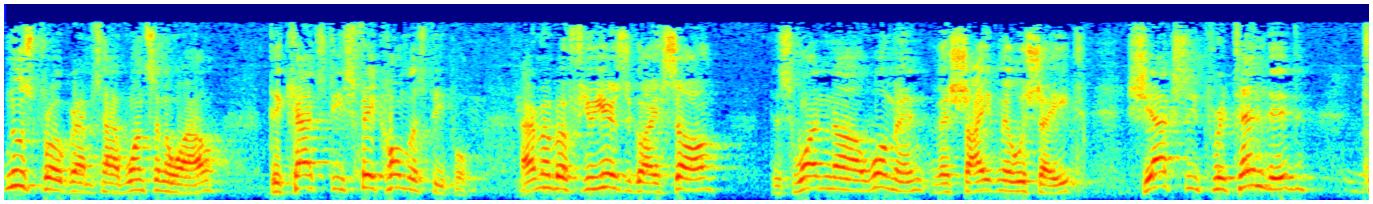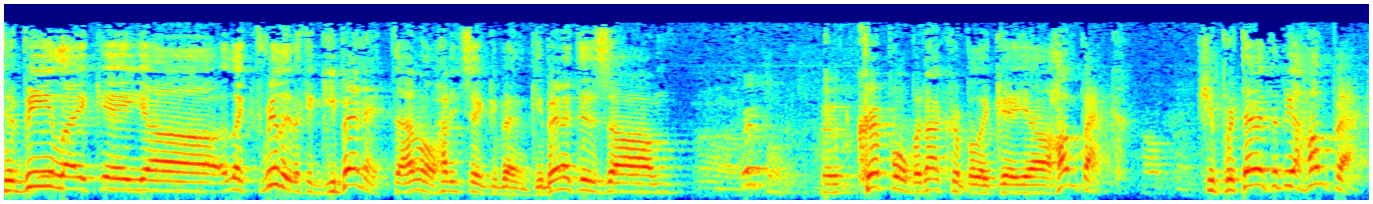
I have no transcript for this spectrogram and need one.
news programs have once in a while. They catch these fake homeless people. I remember a few years ago I saw this one uh, woman, Reshait Merushait. She actually pretended to be like a, uh, like really like a gibenet. I don't know how do you say gibenet. Gibenet is um, Cripple. cripple, but not cripple, like a uh, humpback. She pretended to be a humpback,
